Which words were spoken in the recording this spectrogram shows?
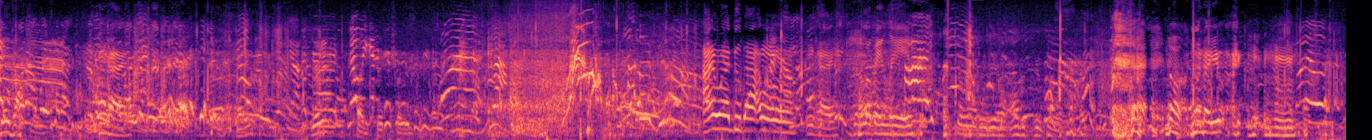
Go back. Okay. Ready? No, we get a picture of him. I want to do that one. Okay. Hello, Bailey. The all the no, no, no, you. mhm.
